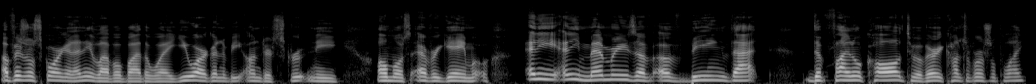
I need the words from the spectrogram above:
official scoring at any level, by the way, you are going to be under scrutiny almost every game. Any any memories of, of being that the final call to a very controversial play?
